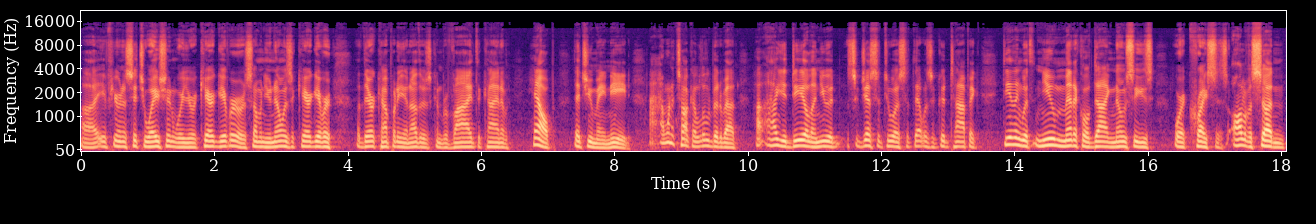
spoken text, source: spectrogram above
uh, if you're in a situation where you're a caregiver or someone you know is a caregiver, their company and others can provide the kind of help that you may need. I, I want to talk a little bit about how, how, you deal, and you had suggested to us that that was a good topic, dealing with new medical diagnoses or a crisis. All of a sudden,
